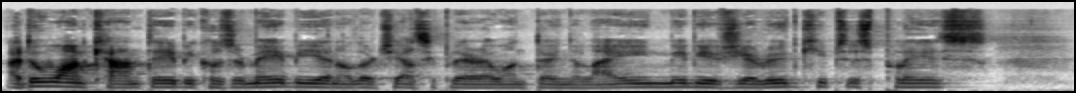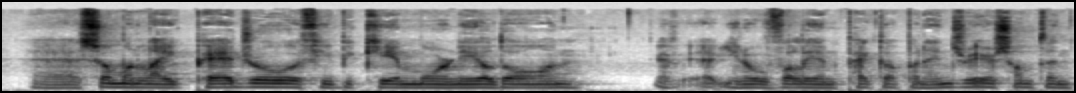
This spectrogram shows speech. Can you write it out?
I don't want Kante because there may be another Chelsea player I want down the line. Maybe if Giroud keeps his place, uh, someone like Pedro, if he became more nailed on, if you know Villian picked up an injury or something,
